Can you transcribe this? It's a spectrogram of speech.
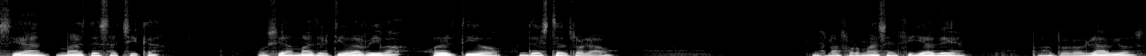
sean más de esa chica, o sean más del tío de arriba o del tío de este otro lado. Que es una forma sencilla de, por ejemplo, los labios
